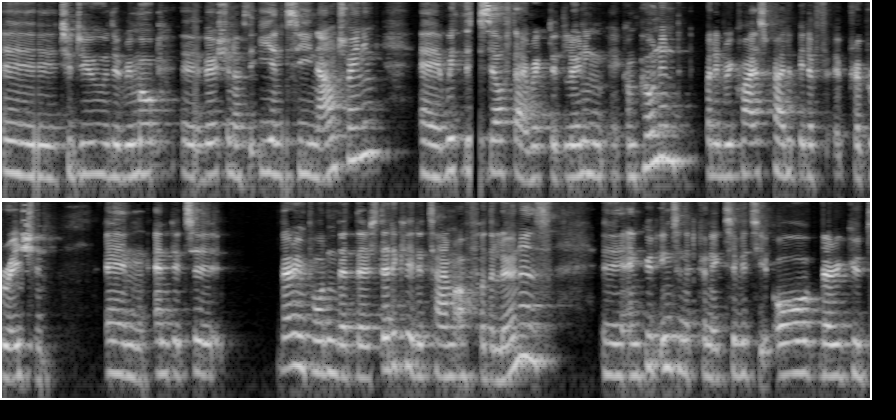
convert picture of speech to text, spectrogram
uh, to do the remote uh, version of the ENC Now training uh, with the self-directed learning uh, component, but it requires quite a bit of uh, preparation. Um, and it's very important that there's dedicated time off for the learners uh, and good internet connectivity or very good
